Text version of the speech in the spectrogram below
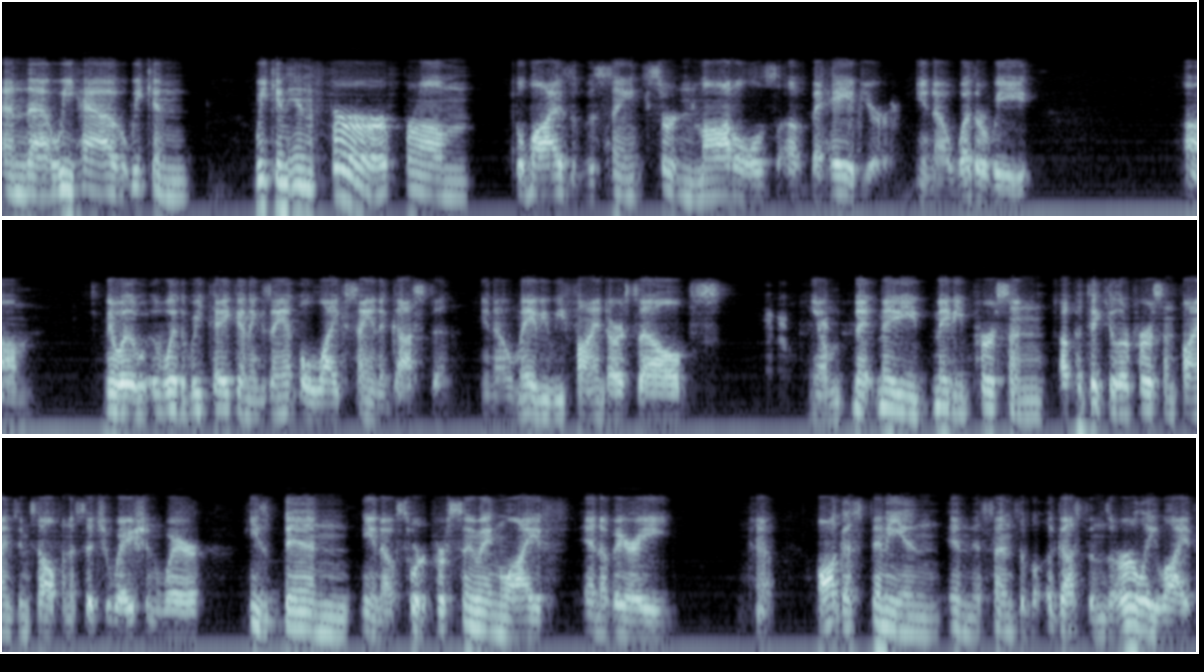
and that we have we can we can infer from the lives of the saints certain models of behavior. You know, whether we um, you know, whether, whether we take an example like Saint Augustine, you know, maybe we find ourselves, you know, may- maybe maybe person a particular person finds himself in a situation where he's been, you know, sort of pursuing life in a very you know, Augustinian in the sense of Augustine's early life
